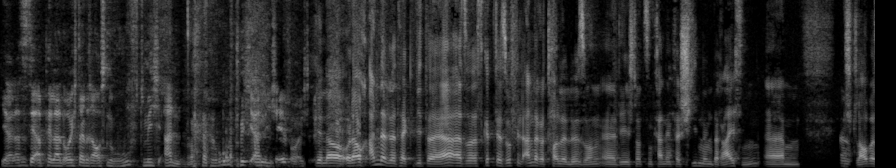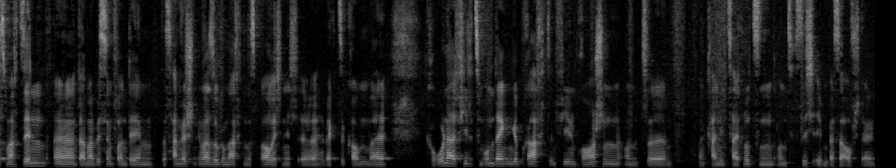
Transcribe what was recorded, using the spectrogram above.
Ja, das ist der Appell an euch da draußen. Ruft mich an. Ruft mich an, ich helfe euch. Genau, oder auch andere Tech-Bieter, ja. Also es gibt ja so viele andere tolle Lösungen, äh, die ich nutzen kann in verschiedenen Bereichen. Ähm, ja. Ich glaube, es macht Sinn, äh, da mal ein bisschen von dem, das haben wir schon immer so gemacht und das brauche ich nicht, äh, wegzukommen, weil Corona hat viele zum Umdenken gebracht in vielen Branchen und äh, man kann die Zeit nutzen und sich eben besser aufstellen.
